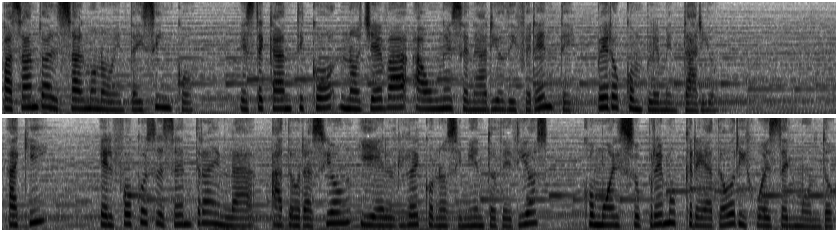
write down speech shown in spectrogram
Pasando al Salmo 95, este cántico nos lleva a un escenario diferente, pero complementario. Aquí, el foco se centra en la adoración y el reconocimiento de Dios como el supremo creador y juez del mundo.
